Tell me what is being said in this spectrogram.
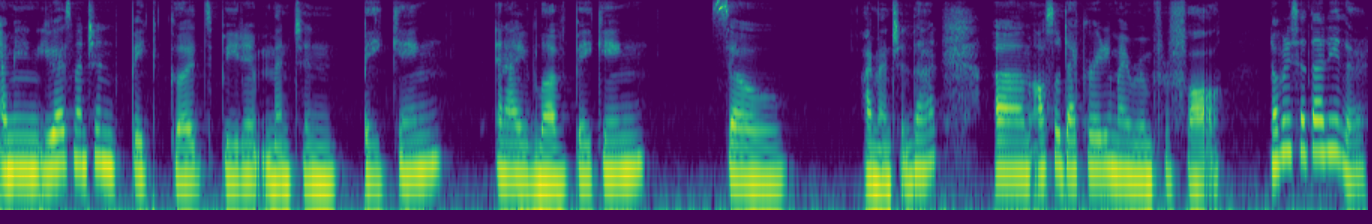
I mean, you guys mentioned baked goods, but you didn't mention baking, and I love baking, so I mentioned that. Um, also, decorating my room for fall. Nobody said that either.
